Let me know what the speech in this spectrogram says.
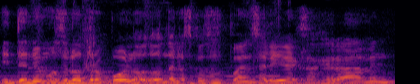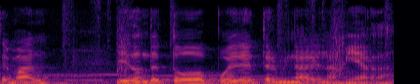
Y tenemos el otro polo donde las cosas pueden salir exageradamente mal y donde todo puede terminar en la mierda.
